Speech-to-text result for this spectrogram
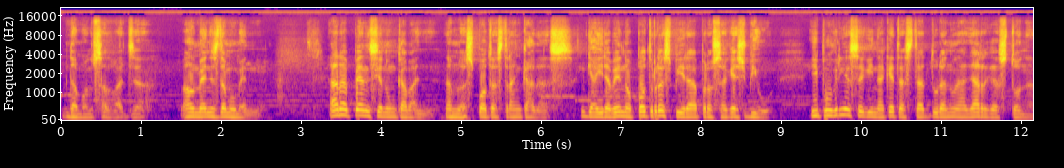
de món salvatge. Almenys de moment. Ara pensi en un cavall, amb les potes trencades. Gairebé no pot respirar, però segueix viu. I podria seguir en aquest estat durant una llarga estona.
